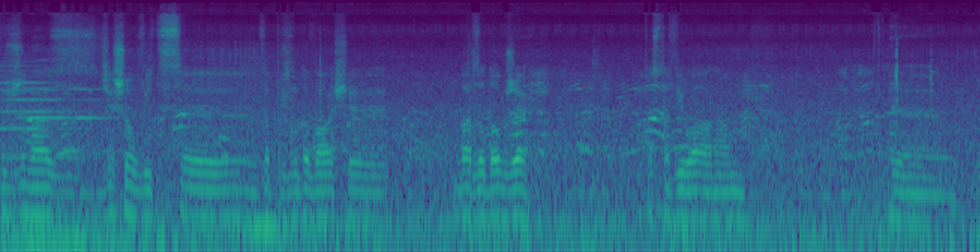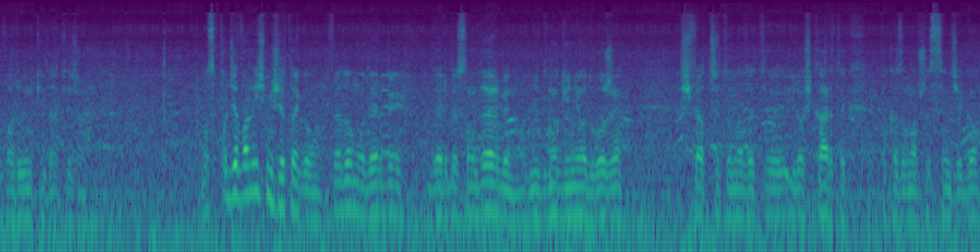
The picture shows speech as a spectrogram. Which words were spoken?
drużyna z Dzieszowic y, zaprezentowała się bardzo dobrze. Postawiła nam y, warunki takie, że no spodziewaliśmy się tego. Wiadomo, derby, derby są derby, no, nikt nogi nie odłoży. Świadczy to nawet y, ilość kartek pokazana przez sędziego.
